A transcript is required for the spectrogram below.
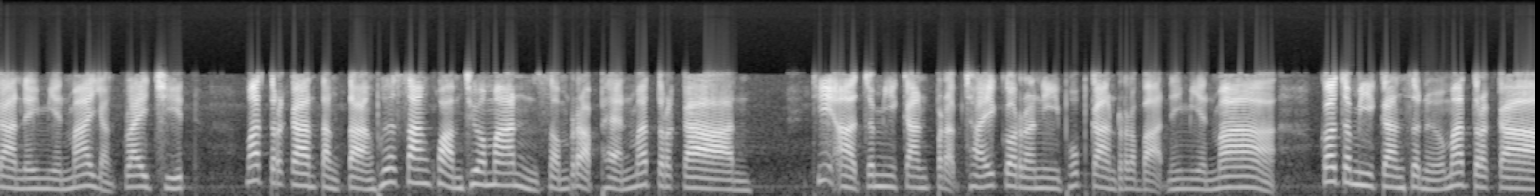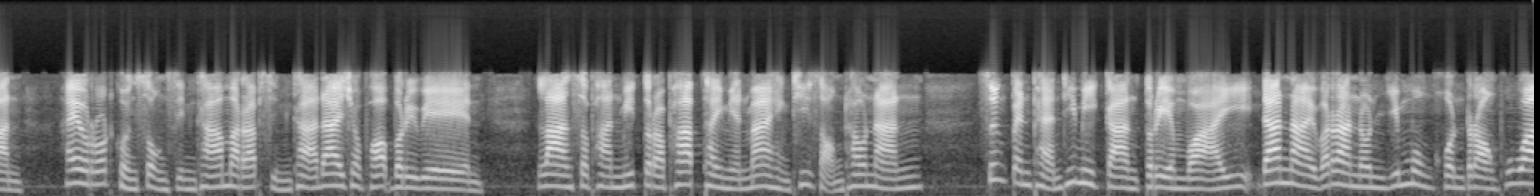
การณ์ในเมียนมาอย่างใกล้ชิด มาตรการต่างๆ เพื่อสร้างความเชื่อมั่นสำหรับแผนมาตรการ ที่อาจจะมีการปรับใช้กรณีพบการระบาดในเมียนมาก็จะมีการเสนอมาตรการ ให้รถขนส่งสินค้ามารับสินค้าได้เฉพาะบริเวณ ลานสะพานมิตรภาพไทยเมียนมาแห่งที่สองเท่านั้น ซึ่งเป็นแผนที่มีการเตรียมไว้ ด้านนายวรานนท์ยิ้มมงคลรองผู้ว่า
